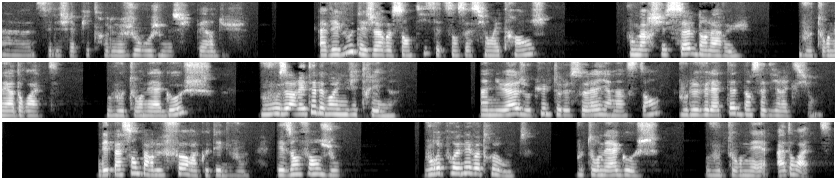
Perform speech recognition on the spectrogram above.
Euh, c'est le chapitre Le jour où je me suis perdue. Avez-vous déjà ressenti cette sensation étrange? Vous marchez seul dans la rue. Vous tournez à droite. Vous tournez à gauche. Vous vous arrêtez devant une vitrine. Un nuage occulte le soleil un instant. Vous levez la tête dans sa direction. Des passants parlent fort à côté de vous. Des enfants jouent. Vous reprenez votre route. Vous tournez à gauche. Vous tournez à droite.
